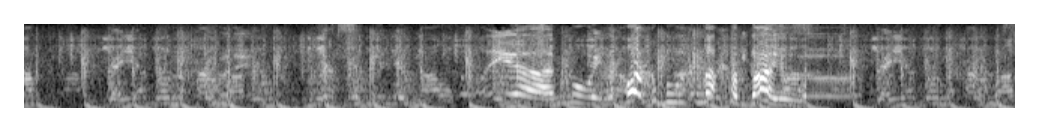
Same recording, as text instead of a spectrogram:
штаб Я еду на хабар, если ты не знал Я, ну, бах был на хабаю Я еду на хабар,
